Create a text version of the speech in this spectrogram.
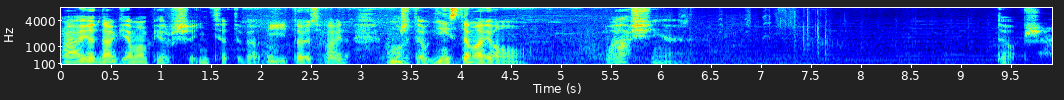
A jednak ja mam pierwszy inicjatywę i to jest fajne. A może te ogniste mają? Właśnie. Dobrze.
